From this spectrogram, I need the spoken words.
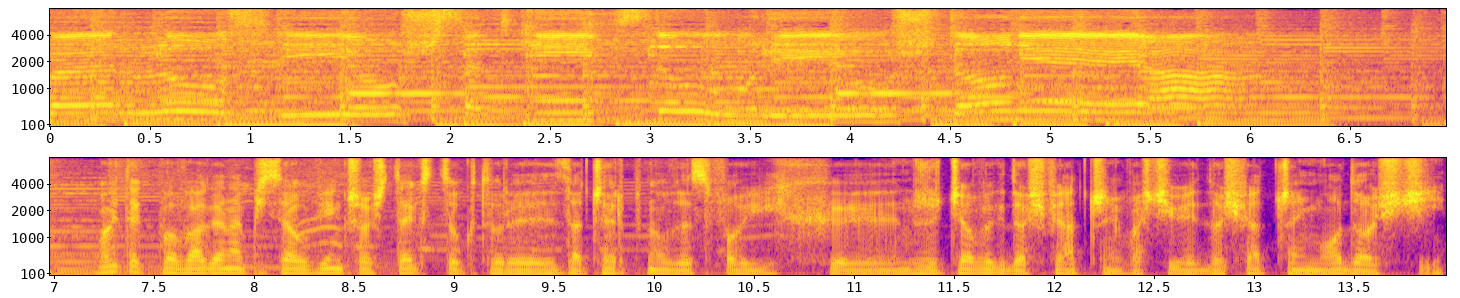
per Wojtek Powaga napisał większość tekstu, który zaczerpnął ze swoich y, życiowych doświadczeń, właściwie doświadczeń młodości.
